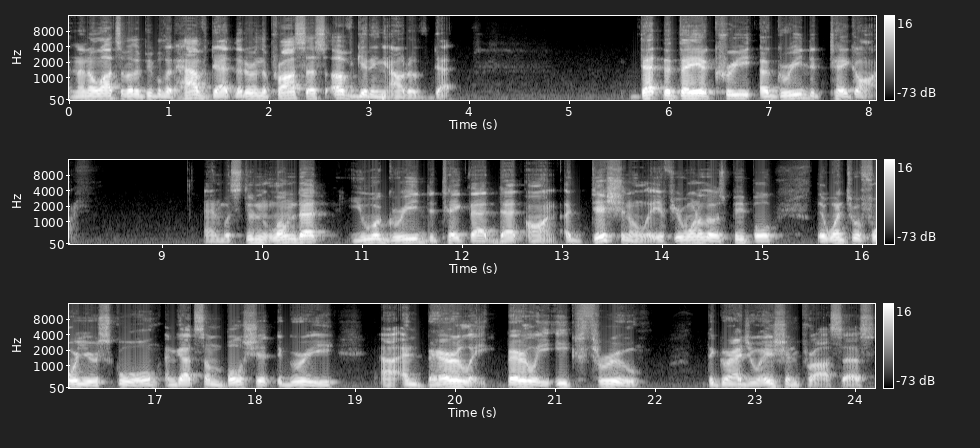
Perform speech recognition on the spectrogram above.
And I know lots of other people that have debt that are in the process of getting out of debt. Debt that they agree, agreed to take on. And with student loan debt, you agreed to take that debt on. Additionally, if you're one of those people that went to a four year school and got some bullshit degree uh, and barely, barely eked through the graduation process,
